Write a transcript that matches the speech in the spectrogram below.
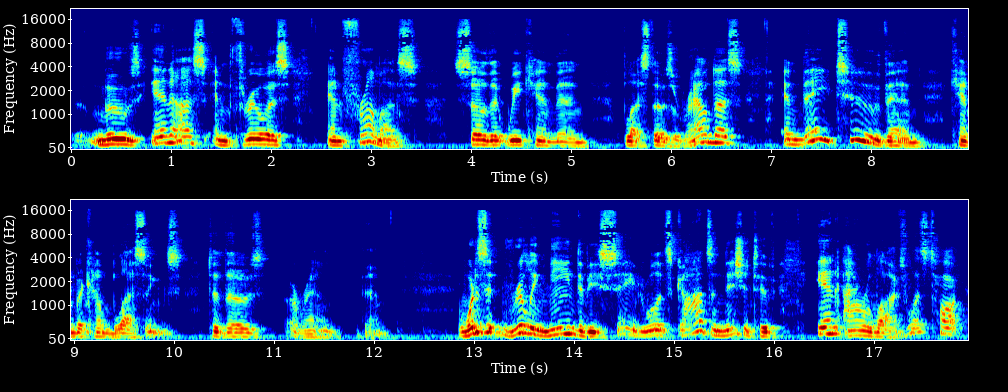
moves in us and through us and from us so that we can then bless those around us and they too then can become blessings to those around them. What does it really mean to be saved? Well, it's God's initiative in our lives. Let's talk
